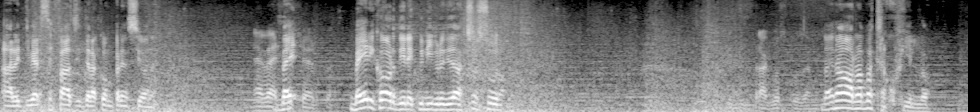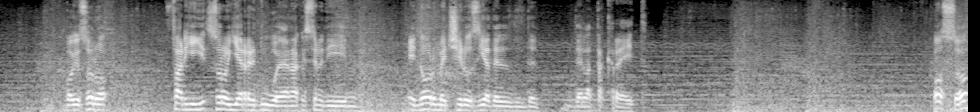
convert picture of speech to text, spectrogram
alle diverse fasi della comprensione. Eh beh, Beh. certo. Bei ricordi l'equilibrio di Dark Souls 1. Ti distraggo, scusami. Dai, no, no, ma tranquillo. Voglio solo fargli solo gli R2, è una questione di enorme gelosia del, del- dell'attack rate. Posso?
